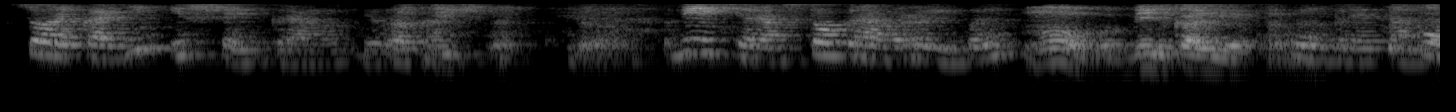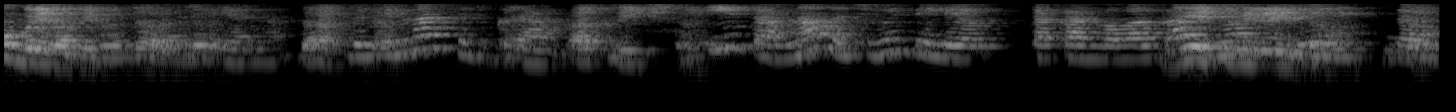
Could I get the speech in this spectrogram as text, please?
41,6 граммов белка. Отлично. Да. Вечером 100 грамм рыбы. Ну, великолепно. да. Скумбрия там. Скумбрия, да, например, да, да. Примерно. Да, да. 18 грамм. Отлично. И там на ночь выпили стакан молока. 200 днём миллилитров. 200, да.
